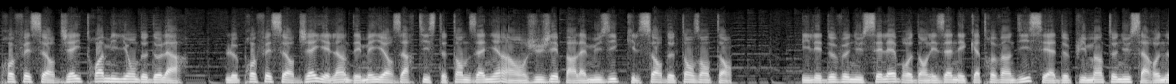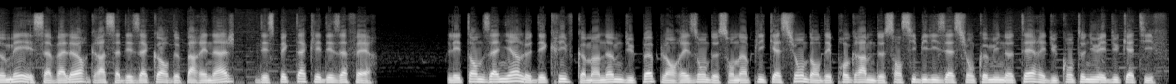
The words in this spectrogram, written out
Professeur Jay 3 millions de dollars. Le professeur Jay est l'un des meilleurs artistes tanzaniens à en juger par la musique qu'il sort de temps en temps. Il est devenu célèbre dans les années 90 et a depuis maintenu sa renommée et sa valeur grâce à des accords de parrainage, des spectacles et des affaires. Les Tanzaniens le décrivent comme un homme du peuple en raison de son implication dans des programmes de sensibilisation communautaire et du contenu éducatif.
